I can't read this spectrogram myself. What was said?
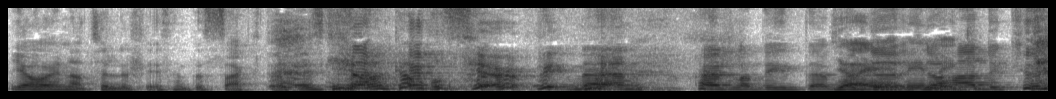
Jag har ju naturligtvis inte sagt att vi ska göra couple therapy, men... Självklart inte. Men Jag är du, villig. jag hade kunnat.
